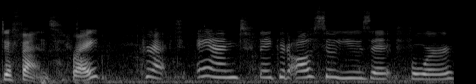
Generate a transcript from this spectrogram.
defense, right? Correct. And they could also use it for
